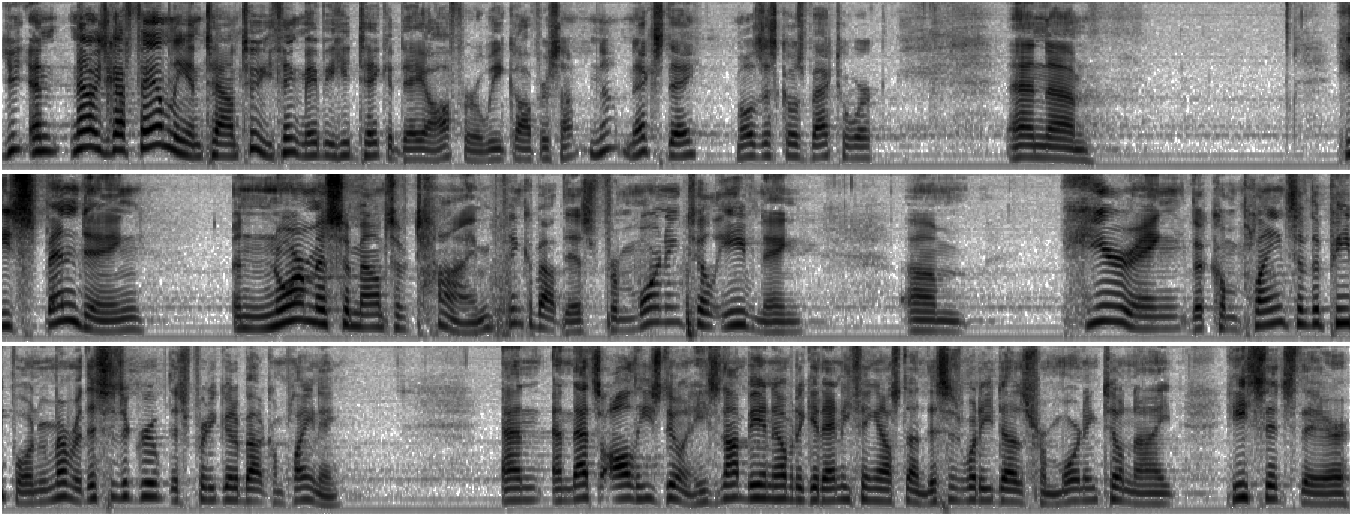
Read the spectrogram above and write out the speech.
you, and now he's got family in town too. You think maybe he'd take a day off or a week off or something? No, next day, Moses goes back to work. And um, he's spending enormous amounts of time, think about this, from morning till evening, um, hearing the complaints of the people. And remember, this is a group that's pretty good about complaining. And, and that's all he's doing. He's not being able to get anything else done. This is what he does from morning till night. He sits there.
